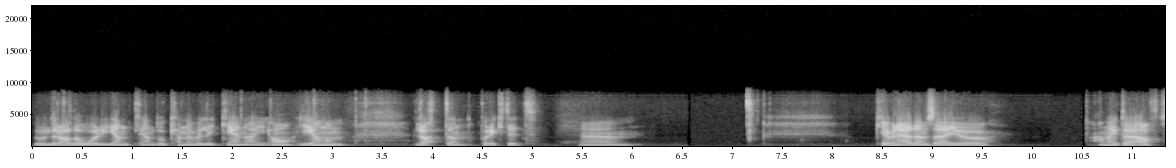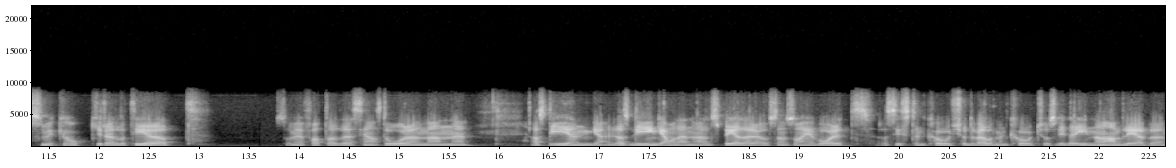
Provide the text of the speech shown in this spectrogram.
under alla år egentligen, då kan de väl lika gärna ja, ge honom ratten på riktigt. Eh, Kevin Adams är ju... Han har inte haft så mycket hockeyrelaterat som jag fattat de senaste åren, men eh, alltså det är en, alltså det är en gammal NHL-spelare och sen så har han ju varit assistant coach och development coach och så vidare innan han blev eh,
